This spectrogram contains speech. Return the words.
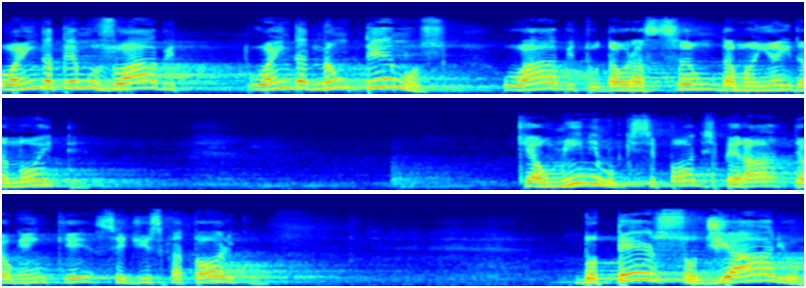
ou ainda temos o hábito, ou ainda não temos o hábito da oração da manhã e da noite? que é o mínimo que se pode esperar de alguém que se diz católico, do terço diário,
